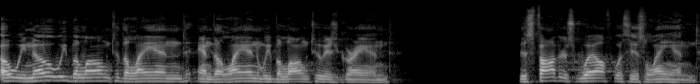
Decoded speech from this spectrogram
Oh, we know we belong to the land, and the land we belong to is grand. This father's wealth was his land,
